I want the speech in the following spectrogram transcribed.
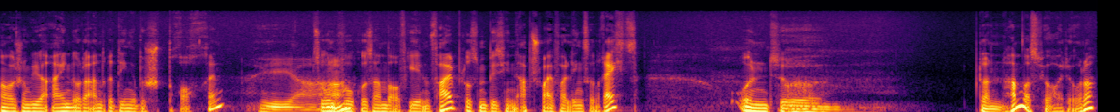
haben wir schon wieder ein oder andere Dinge besprochen. Ja. Zonenfokus haben wir auf jeden Fall, plus ein bisschen Abschweifer links und rechts. Und äh, dann haben wir es für heute, oder?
